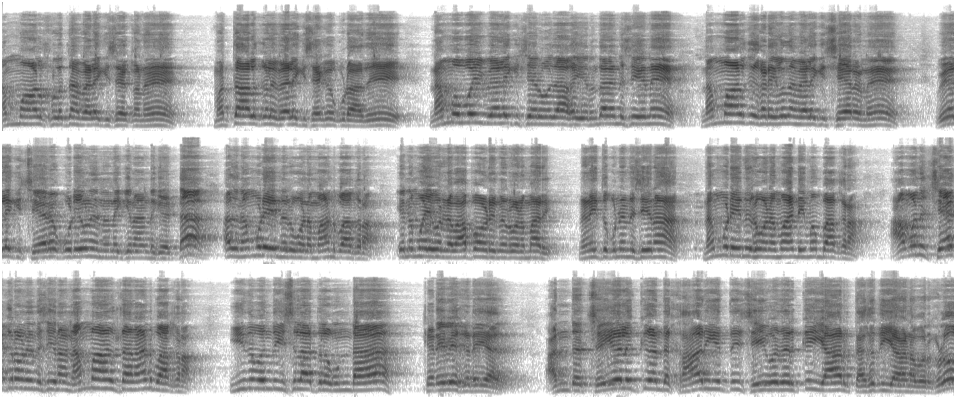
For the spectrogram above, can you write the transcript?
நம்ம ஆட்களை தான் வேலைக்கு சேர்க்கணும். மற்ற ஆட்களை வேலைக்கு சேர்க்கக்கூடாது. நம்ம போய் வேலைக்கு சேருவதாக இருந்தால் என்ன செய்யணும்? நம்ம ஆளுக்கு கடையில் தான் வேலைக்கு சேரணும். வேலைக்கு சேரக்கூடியவனு நினைக்கிறான்னு கேட்டால் அது நம்முடைய நிறுவனமான்னு பார்க்குறான். என்னமோ இவரோட பாப்பாவுடைய நிறுவனம் மாதிரி. நினைத்து கொண்டு என்ன செய்யறான்? நம்முடைய நிறுவனமான்னு இவன் பார்க்கறான். அவனு சேர்க்கிறவன் என்ன செய்யறான்? நம்ம ஆள் தானான்னு பார்க்கறான். இது வந்து இஸ்லாத்துல உண்டா? கிடையவே கிடையாது. அந்த செயலுக்கு அந்த காரியத்தை செய்வதற்கு யார் தகுதியானவர்களோ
